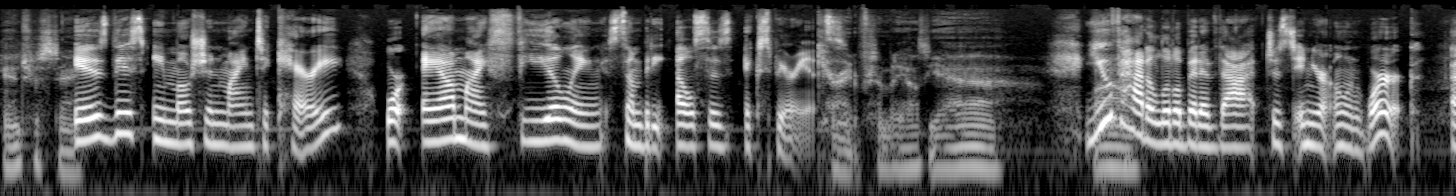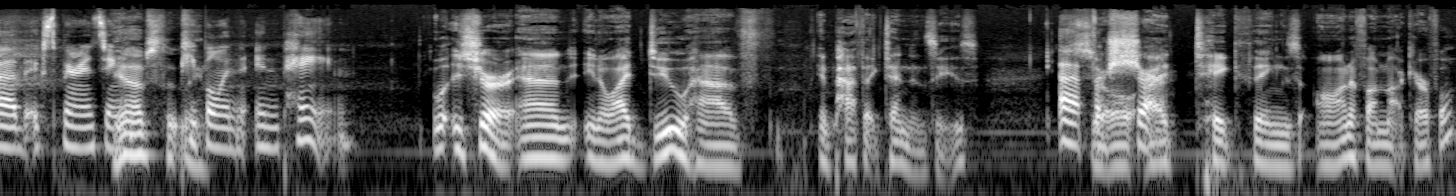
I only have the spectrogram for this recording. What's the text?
Interesting. Is this emotion mine to carry or am I feeling somebody else's experience? Carrying it for somebody else, yeah. You've had a little bit of that just in your own work of experiencing yeah, absolutely. people in, in pain. Well, sure. And, you know, I do have empathic tendencies. Uh, so for sure. I take things on if I'm not careful.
